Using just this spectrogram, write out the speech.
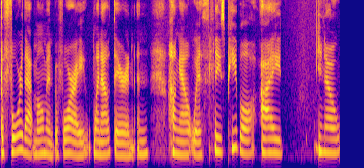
before that moment before i went out there and, and hung out with these people i you know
